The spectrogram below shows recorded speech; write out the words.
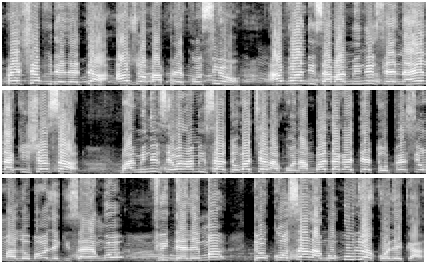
mpe chef de l'etat azwa baprécaution avandisa baministre na ye na kinshasa baministre wana misato batia na kona mbandaka te topesi yo maloba olekisa yango fidèlement tokosala mobulu ya koleka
